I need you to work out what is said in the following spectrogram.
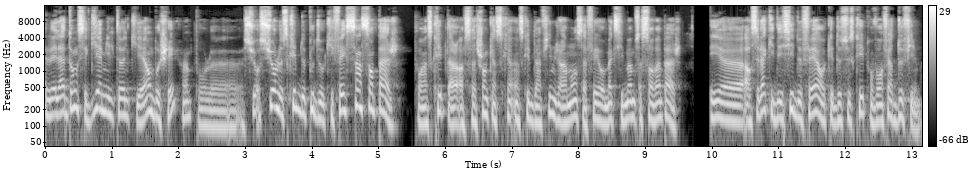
mais là donc, c'est Guy Hamilton qui est embauché hein, pour le sur sur le script de Puzo, qui fait 500 pages pour un script. Alors, sachant qu'un scri- un script d'un film, généralement, ça fait au maximum 120 pages. Et euh, alors, c'est là qu'il décide de faire, ok, de ce script, on va en faire deux films.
